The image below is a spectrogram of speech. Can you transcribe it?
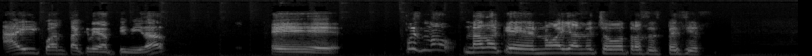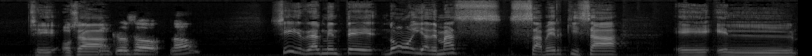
ay, cuánta creatividad. Eh, pues no, nada que no hayan hecho otras especies. Sí, o sea. Incluso, ¿no? Sí, realmente, no, y además saber quizá eh, el,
